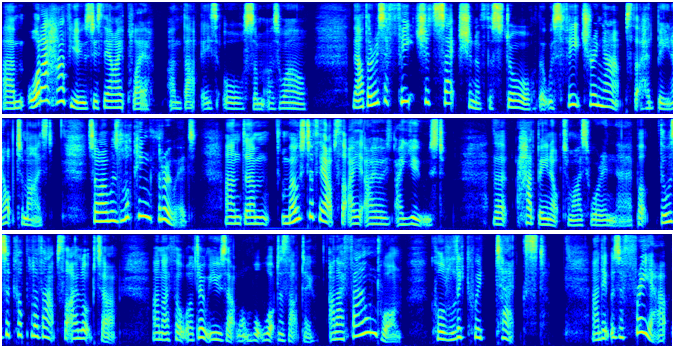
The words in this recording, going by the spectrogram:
Um, what I have used is the iPlayer, and that is awesome as well. Now, there is a featured section of the store that was featuring apps that had been optimized. So I was looking through it, and um, most of the apps that I, I, I used that had been optimized were in there. But there was a couple of apps that I looked at, and I thought, well, don't use that one. What, what does that do? And I found one called Liquid Text, and it was a free app.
